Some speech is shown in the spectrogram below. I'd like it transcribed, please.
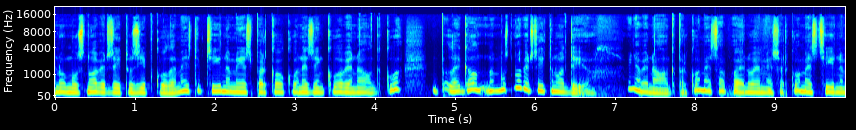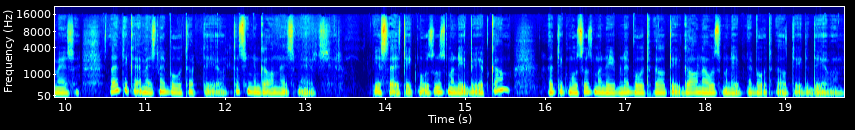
nu, mūs novirzīt uz jebko, lai mēs tik cīnāmies par kaut ko, nezinu, ko, vienalga, ko, lai gal, nu, mūs novirzītu no Dieva. Viņam vienalga, par ko mēs apvainojamies, ar ko mēs cīnāmies, lai tikai mēs nebūtu ar Dievu. Tas viņa galvenais mērķis ir. Piesaistīt mūsu uzmanību jebkam, lai tik mūsu uzmanība nebūtu veltīta, galvenā uzmanība nebūtu veltīta Dievam.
